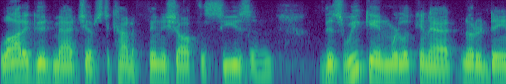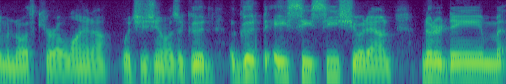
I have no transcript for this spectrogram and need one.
lot of good matchups to kind of finish off the season this weekend we're looking at Notre Dame and North Carolina, which is you know is a good a good ACC showdown. Notre Dame,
